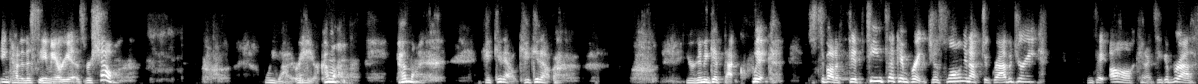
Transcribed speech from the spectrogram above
in kind of the same area as Rochelle. We got it right here. Come on. Come on. Kick it out. Kick it out. You're going to get that quick, just about a 15 second break, just long enough to grab a drink and say, Oh, can I take a breath?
